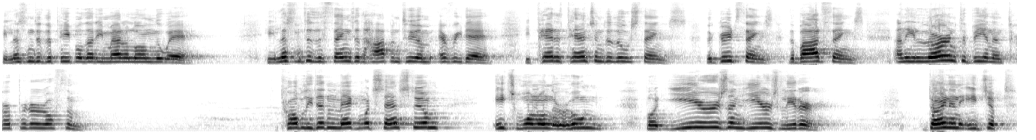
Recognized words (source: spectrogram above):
He listened to the people that he met along the way. He listened to the things that happened to him every day. He paid attention to those things, the good things, the bad things, and he learned to be an interpreter of them. Probably didn't make much sense to him, each one on their own, but years and years later, down in Egypt,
